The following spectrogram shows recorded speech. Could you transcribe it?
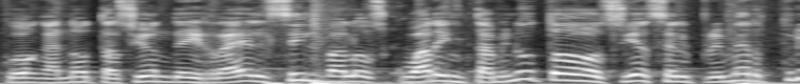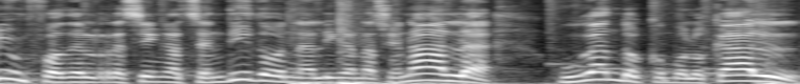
con anotación de Israel Silva a los 40 minutos y es el primer triunfo del recién ascendido en la Liga Nacional, jugando como local.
